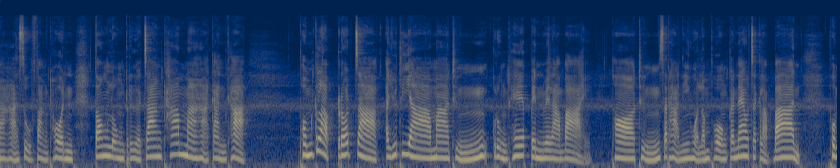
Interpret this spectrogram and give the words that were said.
มาหาสู่ฝั่งทนต้องลงเรือจ้างข้ามมาหากันค่ะผมกลับรถจากอายุทยามาถึงกรุงเทพเป็นเวลาบ่าย พอถึงสถานีหัวลำโพงก็แน่วจะกลับบ้าน ผม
